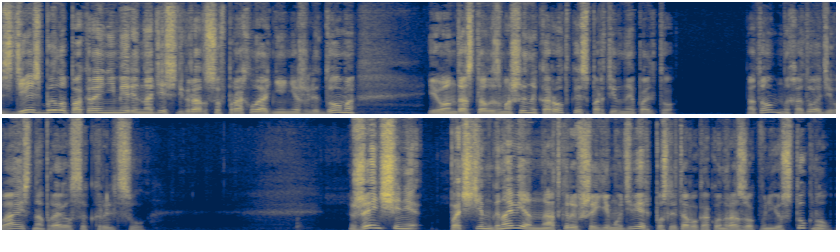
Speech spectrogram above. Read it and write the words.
Здесь было, по крайней мере, на 10 градусов прохладнее, нежели дома, и он достал из машины короткое спортивное пальто. Потом, на ходу одеваясь, направился к крыльцу. Женщине, почти мгновенно открывшей ему дверь после того, как он разок в нее стукнул,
